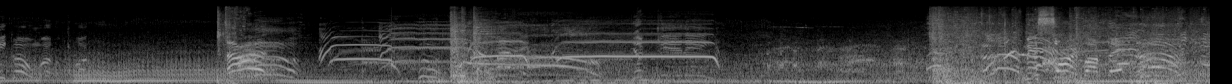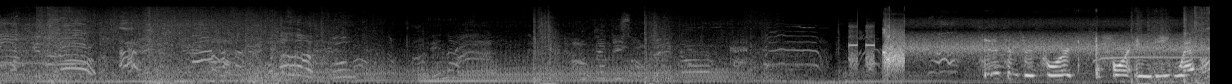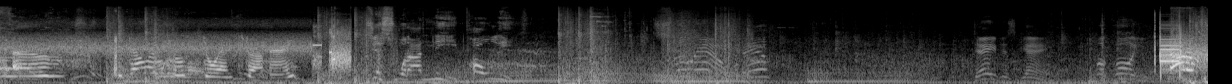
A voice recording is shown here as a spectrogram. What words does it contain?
me go, motherfucker. Ah! You're kidding! Man, sorry about that. Citizens report 480 west of the Dollar Store store in Strawberry. Just what I need, police. Davis gang. Fuck all you.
